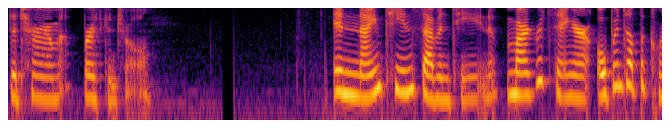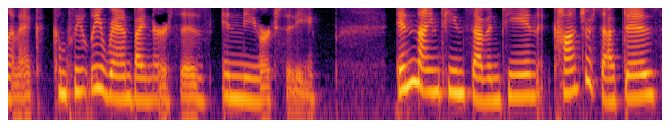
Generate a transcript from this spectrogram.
the term birth control. In 1917, Margaret Sanger opened up a clinic completely ran by nurses in New York City. In 1917, contraceptives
